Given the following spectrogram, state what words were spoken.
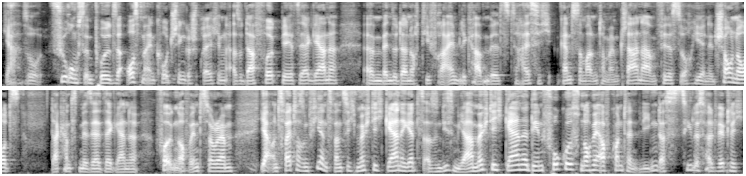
ja, so Führungsimpulse aus meinen Coaching-Gesprächen. Also da folgt mir sehr gerne, ähm, wenn du da noch tiefere Einblicke haben willst. Heiße ich ganz normal unter meinem Klarnamen, findest du auch hier in den Show Notes. Da kannst du mir sehr, sehr gerne folgen auf Instagram. Ja, und 2024 möchte ich gerne jetzt, also in diesem Jahr, möchte ich gerne den Fokus noch mehr auf Content liegen. Das Ziel ist halt wirklich,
